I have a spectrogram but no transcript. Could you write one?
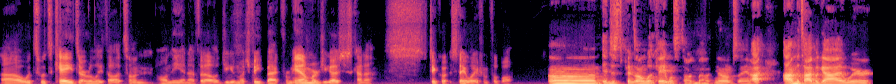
uh, what's what's Cade's early thoughts on on the NFL? Did you get much feedback from him, or did you guys just kind of stick stay away from football? Um, it just depends on what Cade wants to talk about. You know what I'm saying? I I'm the type of guy where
